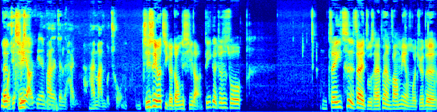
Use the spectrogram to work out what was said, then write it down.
我觉得 VAR 今天判的真的还还蛮不错。其实有几个东西啦，第一个就是说，这一次在主裁判方面，我觉得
